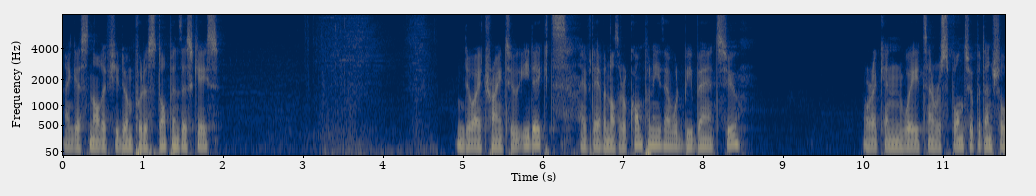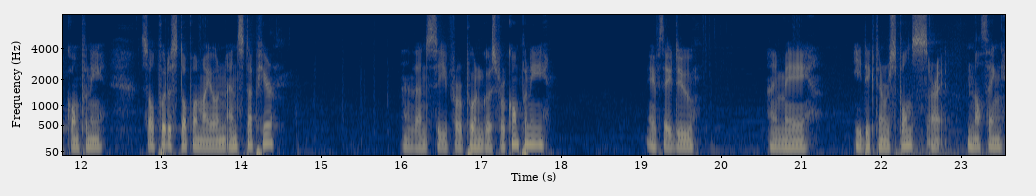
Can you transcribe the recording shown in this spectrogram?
I guess not if you don't put a stop in this case. Do I try to Edict? If they have another company, that would be bad too. Or I can wait and respond to a potential company. So I'll put a stop on my own end step here. And then see if our opponent goes for company. If they do, I may Edict in response. Alright, nothing.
